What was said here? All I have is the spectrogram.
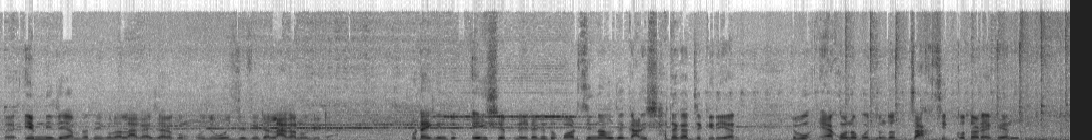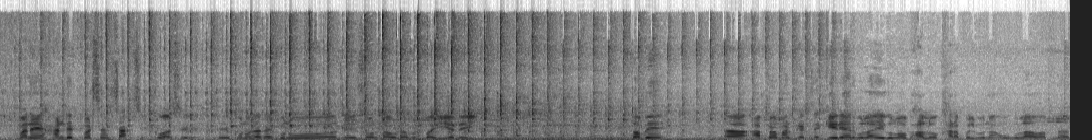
আহ, এমনি যে আমরা যেগুলো লাগাই যেরকম ওই যে ওই যে যেটা লাগানো যেটা ওটাই কিন্তু এই শেপ নেই এটা কিন্তু অরিজিনাল যে গাড়ির সাথেকার যে কেরিয়ার এবং এখনও পর্যন্ত চাকচিক্যতা দেখেন মানে হান্ড্রেড পার্সেন্ট চাকচিক্য আছে কোনো জায়গায় কোনো যে চলটা ওঠাবেন বা ইয়ে নেই। তবে আপনার মার্কেট যে কেরিয়ারগুলো এগুলো ভালো খারাপ বলব না ওগুলাও আপনার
